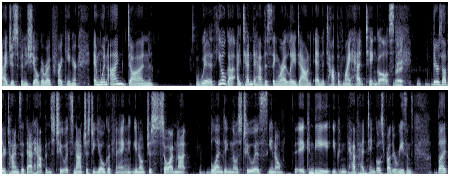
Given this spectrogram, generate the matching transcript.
I just finished yoga right before I came here, and when I'm done with yoga, I tend to have this thing where I lay down and the top of my head tingles. Right. There's other times that that happens too. It's not just a yoga thing, you know, just so I'm not blending those two as, you know, it can be, you can have head tingles for other reasons. But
